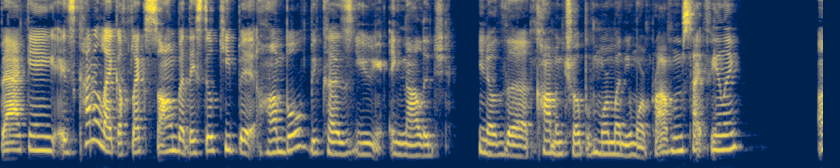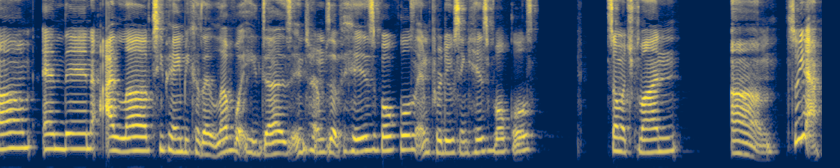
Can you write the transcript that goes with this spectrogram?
backing. It's kind of like a flex song, but they still keep it humble because you acknowledge, you know, the common trope of more money, more problems type feeling. Um, and then I love T Pain because I love what he does in terms of his vocals and producing his vocals. So much fun. Um, so yeah,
